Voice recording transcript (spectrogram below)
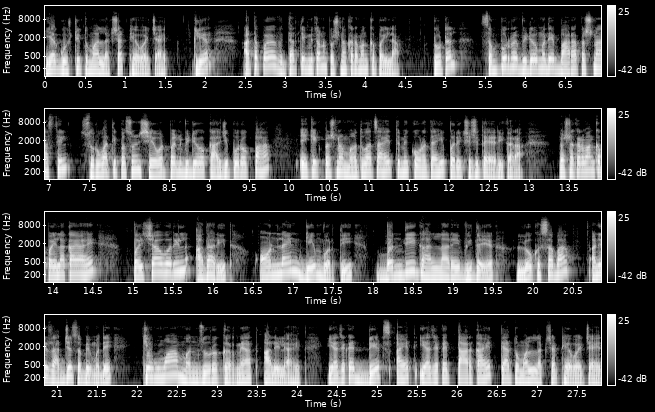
या गोष्टी तुम्हाला लक्षात ठेवायच्या आहेत. क्लिअर आता पहा विद्यार्थी मित्रांनो प्रश्न क्रमांक पहिला. टोटल संपूर्ण व्हिडिओमध्ये बारा प्रश्न असतील. सुरुवातीपासून शेवटपर्यंत व्हिडिओ काळजीपूर्वक पहा. एक एक प्रश्न महत्त्वाचा आहे. तुम्ही कोणत्याही परीक्षेची तयारी करा. प्रश्न क्रमांक पहिला काय आहे? पैशावरील आधारित ऑनलाईन गेमवरती बंदी घालणारे विधेयक लोकसभा आणि राज्यसभेमध्ये केव्हा मंजूर करण्यात आलेले आहेत? या ज्या काही डेट्स आहेत या ज्या काही तारखा आहेत त्या तुम्हाला लक्षात ठेवायच्या आहेत.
